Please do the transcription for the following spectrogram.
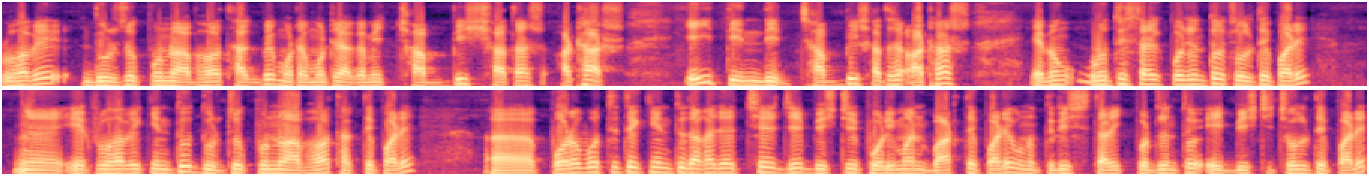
প্রভাবে দুর্যোগপূর্ণ আবহাওয়া থাকবে মোটামুটি আগামী ছাব্বিশ, সাতাশ, আঠাশ। এই তিন দিন, ছাব্বিশ, সাতাশ, আঠাশ এবং উনত্রিশ তারিখ পর্যন্ত চলতে পারে। এর প্রভাবে কিন্তু দুর্যোগপূর্ণ আবহাওয়া থাকতে পারে। পরবর্তীতে কিন্তু দেখা যাচ্ছে যে বৃষ্টির পরিমাণ বাড়তে পারে, উনত্রিশ তারিখ পর্যন্ত এই বৃষ্টি চলতে পারে।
